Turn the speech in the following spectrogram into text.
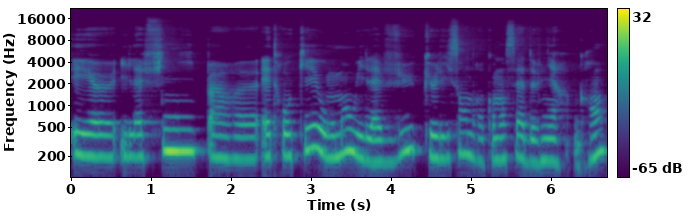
Et il a fini par être ok au moment où il a vu que Lysandre commençait à devenir grand.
